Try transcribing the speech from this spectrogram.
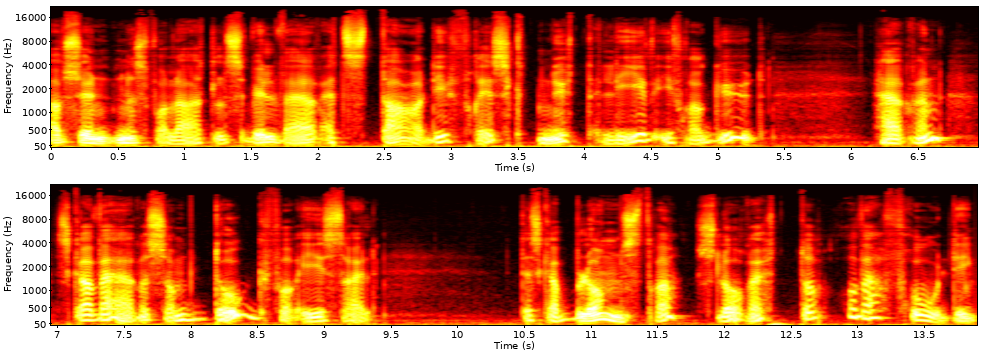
av syndenes forlatelse vil være et stadig friskt nytt liv ifra Gud. Herren skal være som dogg for Israel. Det skal blomstre, slå røtter og være frodig.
